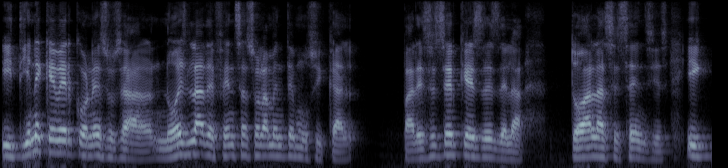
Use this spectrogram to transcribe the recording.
Y tiene que ver con eso, o sea, no es la defensa solamente musical, parece ser que es desde la, todas las esencias. Y,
